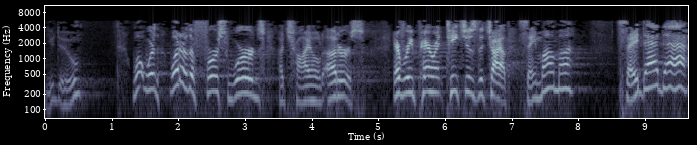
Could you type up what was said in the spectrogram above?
you do. What were, what are the first words a child utters? Every parent teaches the child, say mama, say dada.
